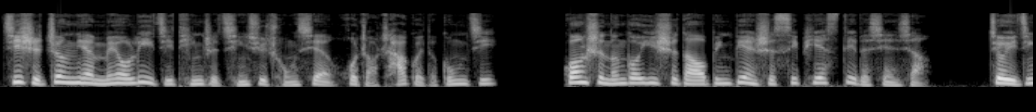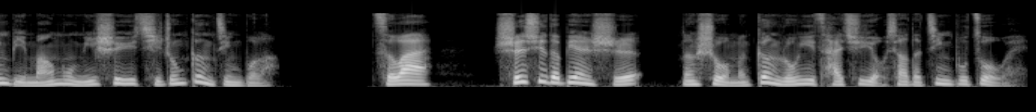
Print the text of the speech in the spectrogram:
即使正念没有立即停止情绪重现或找茬鬼的攻击，光是能够意识到并辨识 CPSD 的现象。就已经比盲目迷失于其中更进步了。此外，持续的辨识能使我们更容易采取有效的进步作为，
